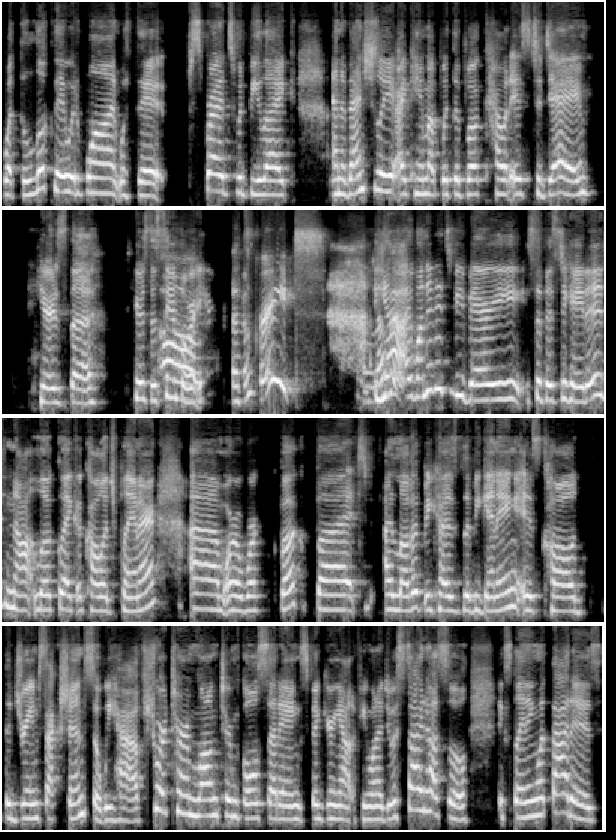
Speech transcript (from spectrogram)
what the look they would want, what the spreads would be like. And eventually I came up with the book How It Is Today. Here's the here's the sample oh, right here. That's great. I yeah, it. I wanted it to be very sophisticated, not look like a college planner um, or a workbook, but I love it because the beginning is called the dream section. So we have short term, long term goal settings, figuring out if you want to do a side hustle, explaining what that is.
